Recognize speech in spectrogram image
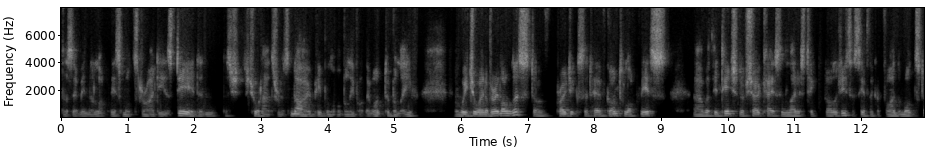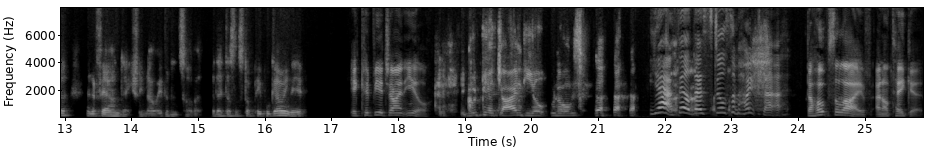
does that mean the Loch Ness monster idea is dead?" And the short answer is no. People will believe what they want to believe, and we join a very long list of projects that have gone to Loch Ness uh, with the intention of showcasing the latest technologies to see if they could find the monster, and have found actually no evidence of it. But that doesn't stop people going there. It could be a giant eel. It could be a giant eel. Who knows? yeah, Phil, there's still some hope there. The hope's alive, and I'll take it.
